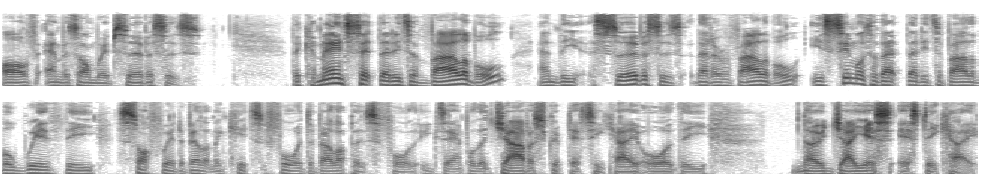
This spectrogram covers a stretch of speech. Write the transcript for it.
of Amazon Web Services. The command set that is available and the services that are available is similar to that that is available with the software development kits for developers, for example, the JavaScript SDK or the Node.js SDK.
